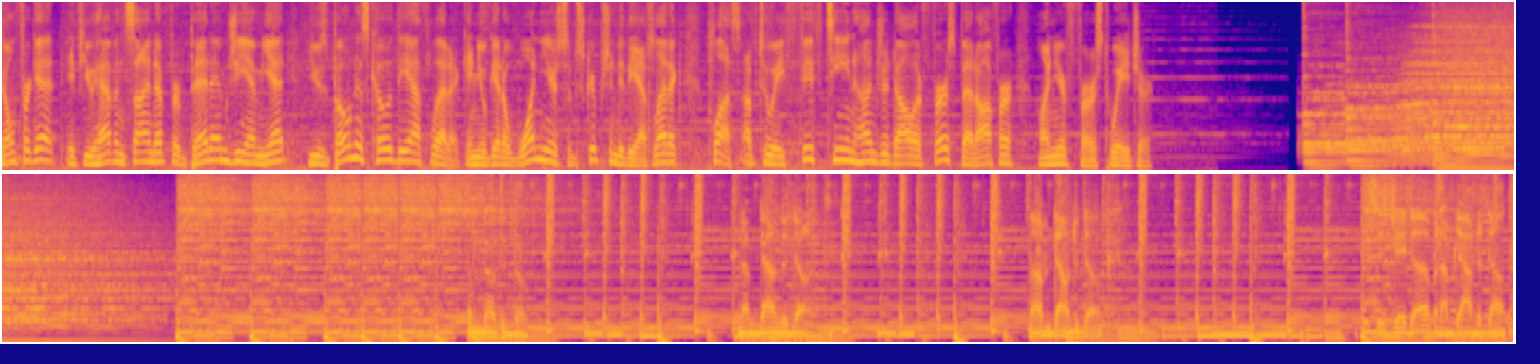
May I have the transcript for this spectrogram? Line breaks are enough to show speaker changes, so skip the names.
Don't forget, if you haven't signed up for BetMGM yet, use bonus code The Athletic, and you'll get a one-year subscription to The Athletic, plus up to a fifteen hundred dollar first bet offer on your first wager.
I'm down to dunk.
And I'm down to dunk.
I'm down to dunk.
This is J Dub, and I'm down to dunk.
